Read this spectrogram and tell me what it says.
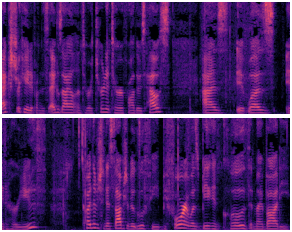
extricate it from this exile and to return it to her father's house as it was in her youth. Before it was being enclosed in my body.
